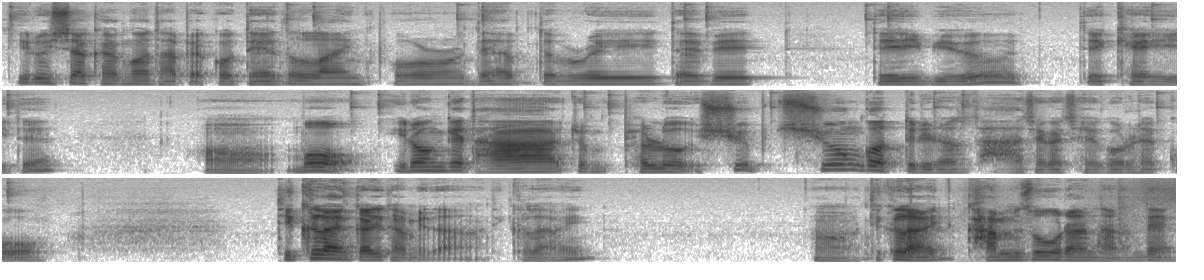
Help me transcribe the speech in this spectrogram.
D로 시작한 건 다 뺐고 deadline for delivery, debit, debut, decade 어, 뭐 이런 게 다 좀 별로 쉬, 쉬운 것들이라서 다 제가 제거를 했고 decline까지 갑니다. decline. 어, decline 감소라는 단어인데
